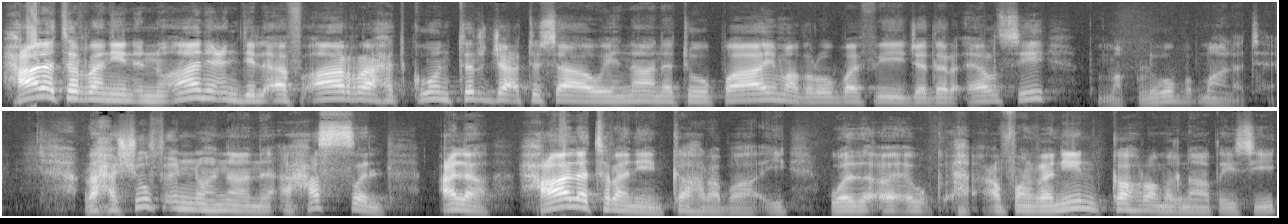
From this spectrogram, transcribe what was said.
حالة الرنين إنه أنا عندي ال fr راح تكون ترجع تساوي هنا 2 pi مضروبة في جذر LC مقلوب مالتها. راح أشوف إنه هنا أحصل على حالة رنين كهربائي عفوا رنين كهرومغناطيسي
